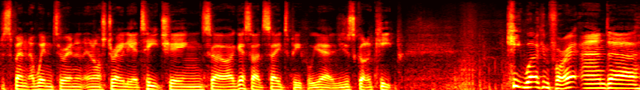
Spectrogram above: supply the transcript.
spent a winter in in Australia teaching. So I guess I'd say to people, yeah, you just got to keep keep working for it and uh,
